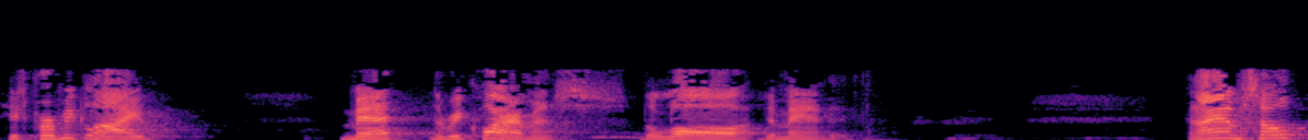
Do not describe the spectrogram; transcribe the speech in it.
his perfect life met the requirements the law demanded. And I am so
